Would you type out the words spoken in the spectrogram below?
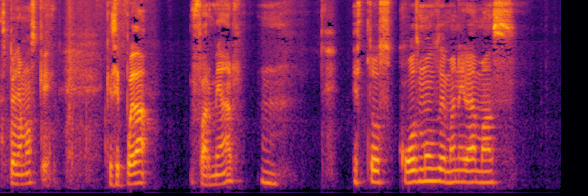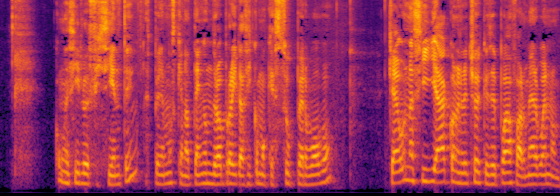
Esperemos que, que se pueda farmear mm, estos cosmos de manera más ¿cómo decirlo?, eficiente. Esperemos que no tenga un drop rate así como que súper bobo. Que aún así ya con el hecho de que se pueda farmear, bueno,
